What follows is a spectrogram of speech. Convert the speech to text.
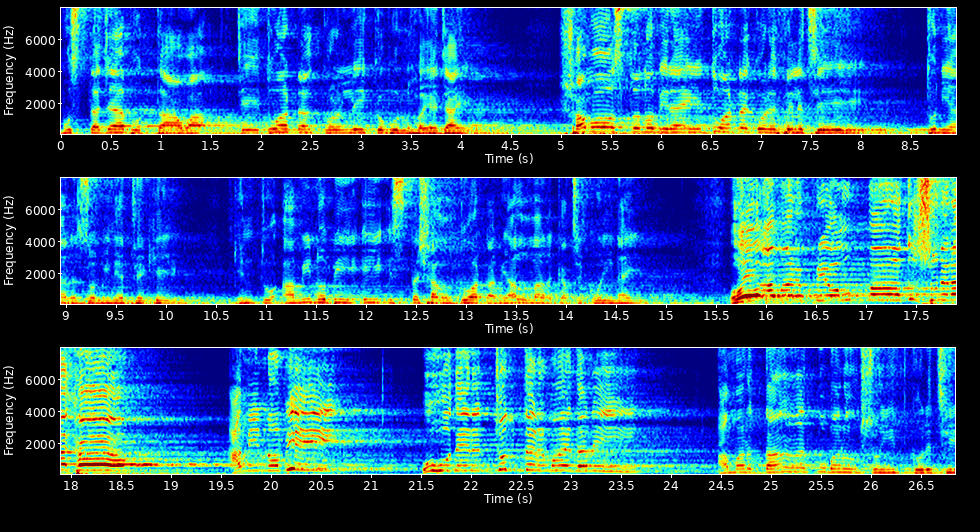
মুস্তাজাবুদ্দাওয়া যে দোয়াটা করলেই কবুল হয়ে যায়। সমস্ত নবীরা এই দোয়াটা করে ফেলেছে দুনিয়ার জমিনে থেকে। কিন্তু আমি নবী, এই স্পেশাল দোয়াটা আমি আল্লাহর কাছে করি নাই। ও আমার প্রিয় উম্মত, শুনে রাখো, আমি নবী উহুদের যুদ্ধের ময়দানে আমার দাঁত মুবারক শহীদ করেছি।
